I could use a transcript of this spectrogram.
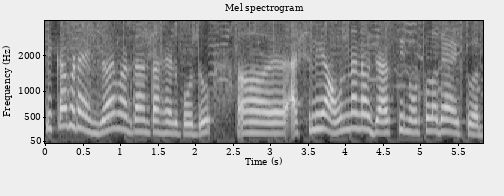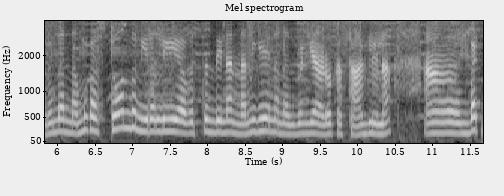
ಸಿಕ್ಕಾಪಟ್ಟೆ ಎಂಜಾಯ್ ಮಾಡ್ದೆ ಅಂತ ಹೇಳ್ಬೋದು. ಆ್ಯಕ್ಚುಲಿ ಅವನ್ನ ನಾವು ಜಾಸ್ತಿ ನೋಡ್ಕೊಳ್ಳೋದೇ ಆಯಿತು. ಅದರಿಂದ ನಮ್ಗೆ ಅಷ್ಟೊಂದು ನೀರಲ್ಲಿ ಅವತ್ತಿನ ದಿನ ನನಗೆ ನನ್ನ ಹಸ್ಬೆಂಡ್ಗೆ ಆಡೋ ಕಷ್ಟ ಆಗಲಿಲ್ಲ. ಬಟ್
